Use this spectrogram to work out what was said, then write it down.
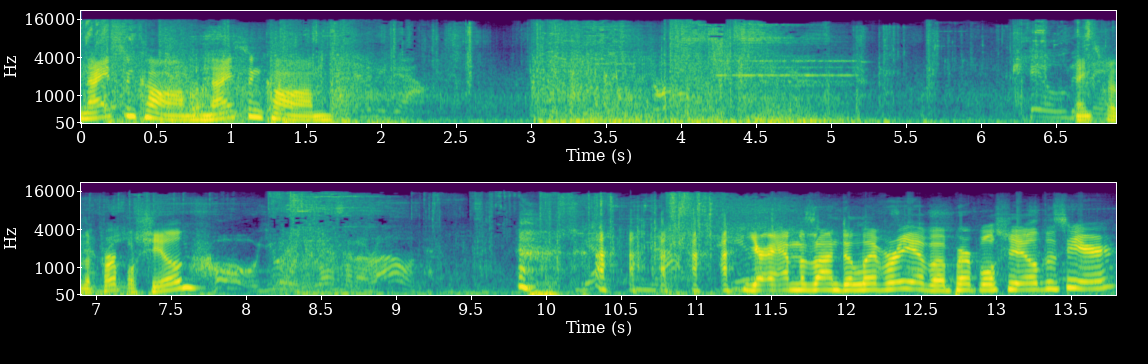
Nice and calm. Nice and calm. Enemy down. Killed an Thanks for the purple shield. You ain't messing around. Nice kill. Your Amazon delivery of a purple shield is here.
